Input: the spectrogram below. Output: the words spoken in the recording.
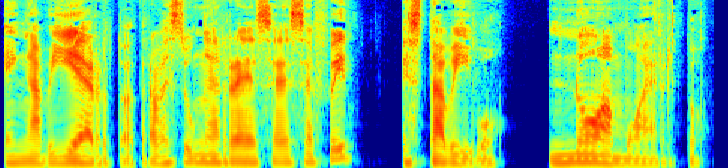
en abierto, a través de un RSS feed, está vivo, no ha muerto.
